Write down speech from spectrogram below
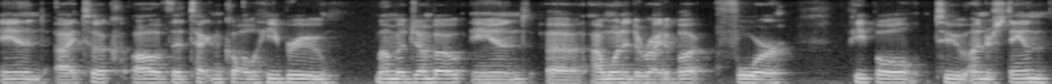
And I took all of the technical Hebrew mumbo jumbo, and uh, I wanted to write a book for people to understand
